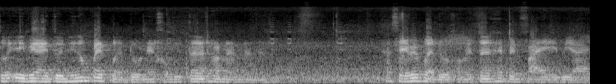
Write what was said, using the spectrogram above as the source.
ตัว AVI ตัวนี้ต้องไปเปิดดูในคอมพิวเตอร์เท่านั้นนะครับ ถ้าเซฟไปเปิดดูคอมพิวเตอร์ให้เป็นไฟล์ AVI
